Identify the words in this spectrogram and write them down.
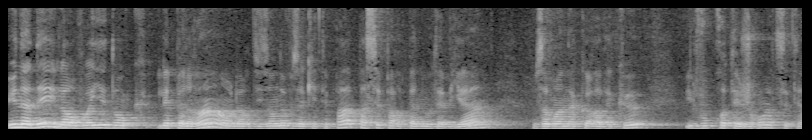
Une année, il a envoyé donc les pèlerins en leur disant Ne vous inquiétez pas, passez par Banu Tabian, nous avons un accord avec eux, ils vous protégeront, etc.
